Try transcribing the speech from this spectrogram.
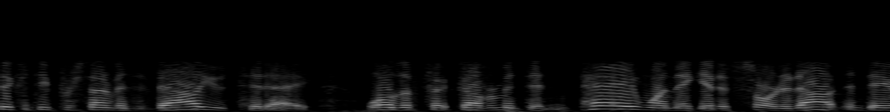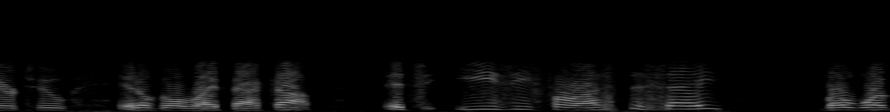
60% of its value today? Well, the government didn't pay. When they get it sorted out in a day or two, it'll go right back up. It's easy for us to say, but what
